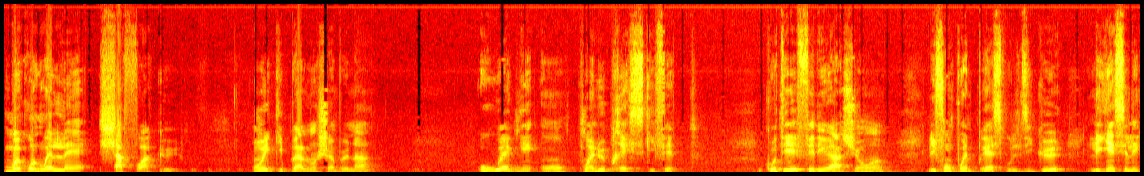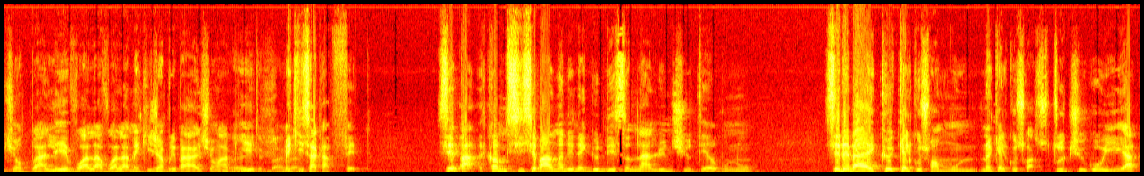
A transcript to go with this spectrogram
Mwen kon wè lè chak fwa ke on ekip pral non championat, ou il y a un point de presse qui fait. Côté fédération, hein, ils font point de presse pour dire que il y a une sélection pour aller, voilà, voilà, mais qui j'ai en préparation à Ouais, mais qui ça qu'a fait. C'est pas comme si c'est pas des nègres qui descendent la lune sur terre pour nous. C'est des bagages que quel que soit monde, dans quelle que soit structure qu'il y a,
